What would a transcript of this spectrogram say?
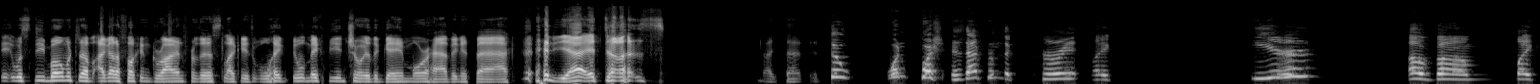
it was the moment of I gotta fucking grind for this. Like it will, like, it will make me enjoy the game more having it back. And yeah, it does. Like that. So one question is that from the current like tier of um like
